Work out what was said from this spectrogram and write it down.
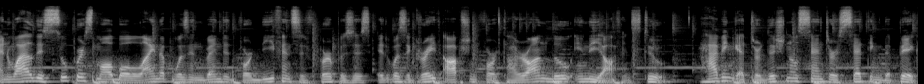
And while this super small ball lineup was invented for defensive purposes, it was a great option for Tyronn Lue in the offense too. Having a traditional center setting the pick,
